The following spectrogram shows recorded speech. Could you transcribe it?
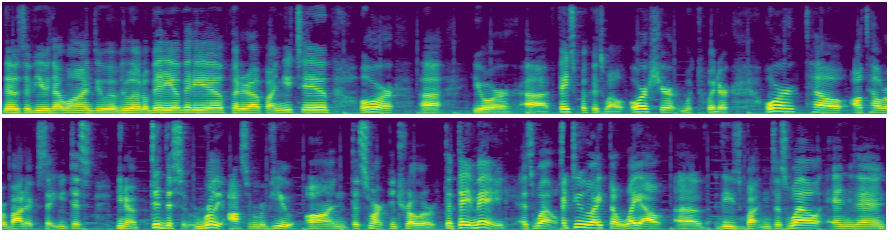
Those of you that want to do a little video video, put it up on YouTube or uh, your uh, Facebook as well, or share it with Twitter, or tell Autel Robotics that you just you know, did this really awesome review on the smart controller that they made as well. I do like the layout of these buttons as well, and then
